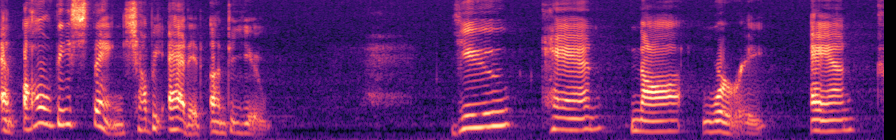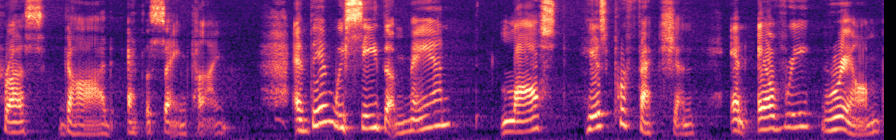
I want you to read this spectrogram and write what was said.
and all these things shall be added unto you. You cannot worry and trust God at the same time. And then we see the man lost his perfection in every realm,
